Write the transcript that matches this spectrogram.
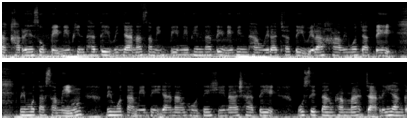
สังขารเรสุปีนิพินทติ วิญญาณสมิงปีนิพินทติ นิพินทางวิรัชติ วิราคาวิมุจติ วิมุตตสมิง วิมุตตมิติยานังโหติขีนาชาติ อุสิตังพรหมะจาริยังก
